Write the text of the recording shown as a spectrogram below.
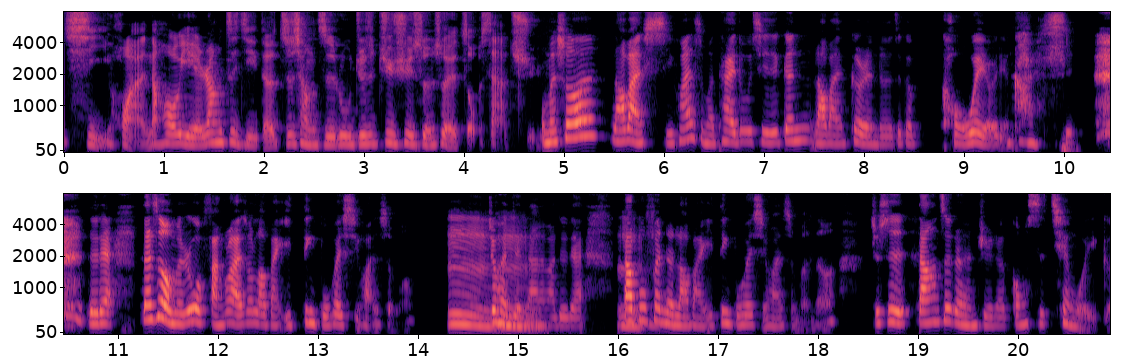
喜欢，然后也让自己的职场之路就是继续顺遂的走下去？我们说老板喜欢什么态度，其实跟老板个人的这个口味有一点 关系，对不对？但是我们如果反过来说，老板一定不会喜欢什么？嗯，就很简单了嘛，嗯、对不对？大部分的老板一定不会喜欢什么呢？嗯、就是当这个人觉得公司欠我一个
